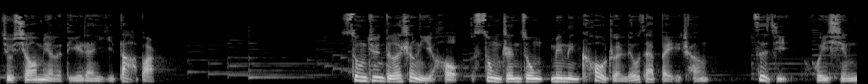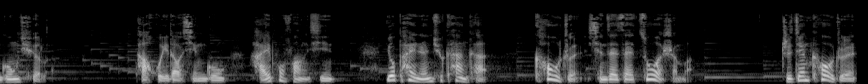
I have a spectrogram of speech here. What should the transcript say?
就消灭了敌人一大半。宋军得胜以后，宋真宗命令寇准留在北城，自己回行宫去了。他回到行宫还不放心，又派人去看看寇准现在在做什么。只见寇准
